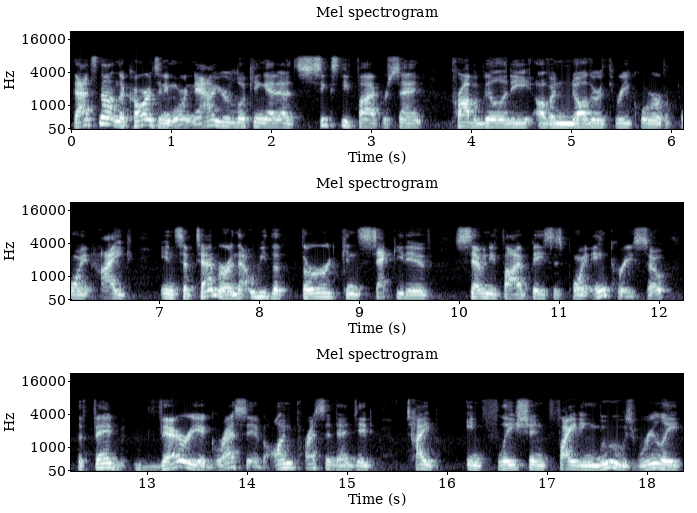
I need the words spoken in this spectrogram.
That's not in the cards anymore. Now you're looking at a 65% probability of another three quarter of a point hike in September, and that would be the third consecutive 75 basis point increase. So the Fed very aggressive, unprecedented type inflation fighting moves, really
